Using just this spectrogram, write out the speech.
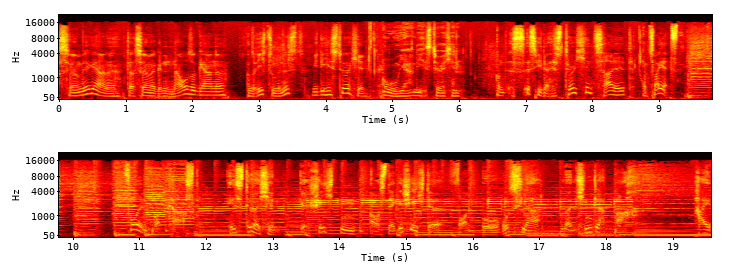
Das hören wir gerne. Das hören wir genauso gerne, also ich zumindest, wie die Histörchen. Oh ja, die Histörchen. Und es ist wieder Histörchenzeit. Und zwar jetzt. Fohlen-Podcast. Histörchen. Geschichten aus der Geschichte von Borussia Mönchengladbach. Hi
